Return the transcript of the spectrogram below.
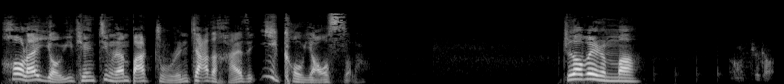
后来有一天竟然把主人家的孩子一口咬死了。知道为什么吗？我知道。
